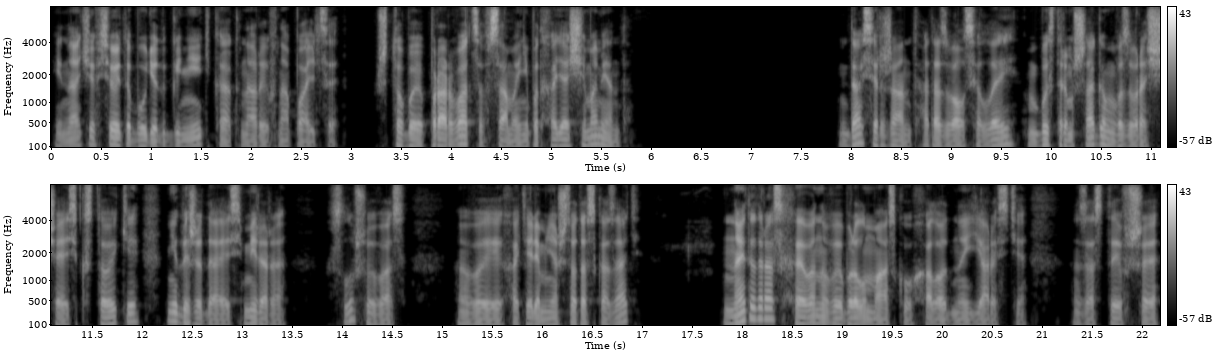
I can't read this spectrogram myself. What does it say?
иначе все это будет гнить, как нарыв на пальцы, чтобы прорваться в самый неподходящий момент. «Да, сержант», — отозвался Лэй, быстрым шагом возвращаясь к стойке, не дожидаясь Миррора. «Слушаю вас. Вы хотели мне что-то сказать?» На этот раз Хевен выбрал маску холодной ярости. Застывшее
